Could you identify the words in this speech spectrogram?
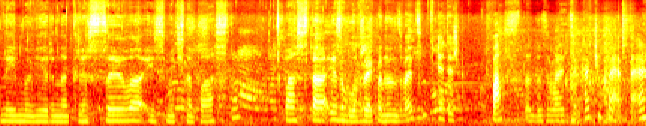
неймовірно красива і смачна паста. Паста, я забула вже, як вона називається. Я теж. Паста називається качу пепе.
